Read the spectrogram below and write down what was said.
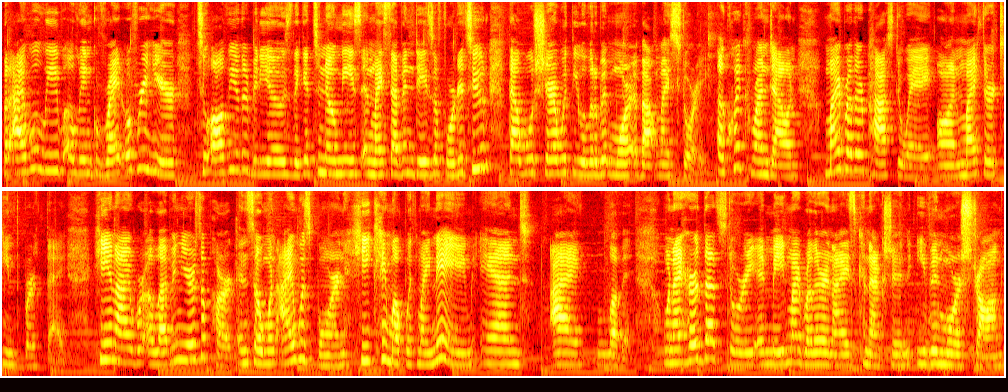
but I will leave a link right over here to all the other videos, the Get to Know Me's and my seven days of fortitude that will share with you a little bit more about my story. A quick rundown, my brother passed away on my 13th birthday. He and I were 11 years apart, and so when I was born, he came up with my name and I love it. When I heard that story, it made my brother and I's connection even more strong.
